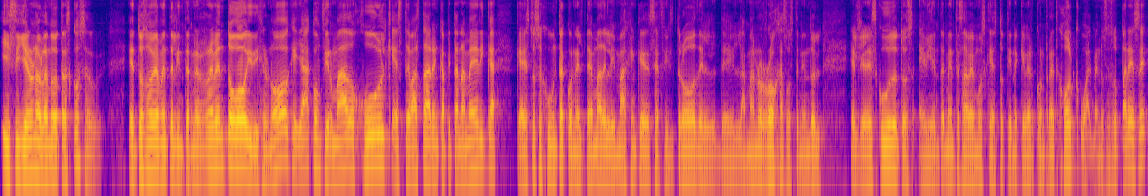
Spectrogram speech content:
Y siguieron hablando de otras cosas. Entonces, obviamente, el internet reventó y dijeron, no, que ya confirmado Hulk este va a estar en Capitán América, que esto se junta con el tema de la imagen que se filtró de la mano roja sosteniendo el, el, escudo. Entonces, evidentemente sabemos que esto tiene que ver con Red Hulk, o al menos eso parece.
